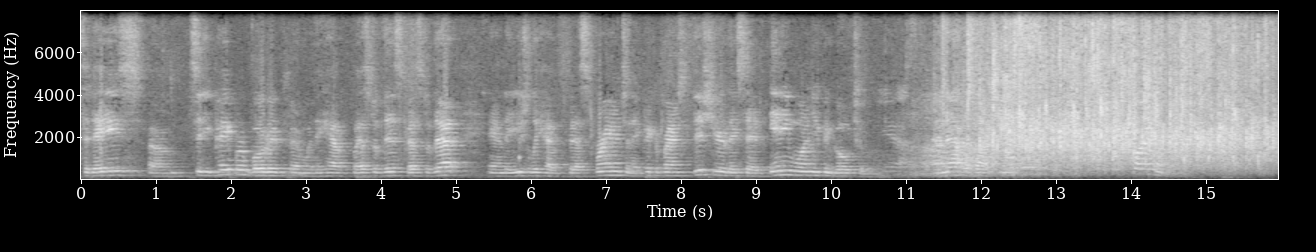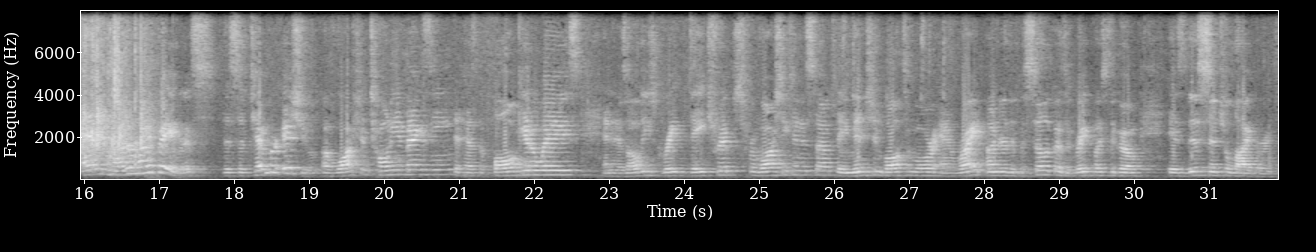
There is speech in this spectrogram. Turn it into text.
today's um, city paper, voted um, when they have best of this, best of that, and they usually have best branch, and they pick a branch. This year they said anyone you can go to. And that was like, finally. And one of my favorites, the September issue of Washingtonian magazine that has the fall getaways and it has all these great day trips from Washington and stuff. They mention Baltimore, and right under the Basilica is a great place to go, is this central library.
